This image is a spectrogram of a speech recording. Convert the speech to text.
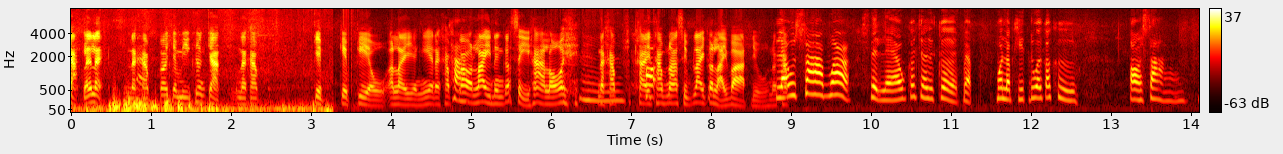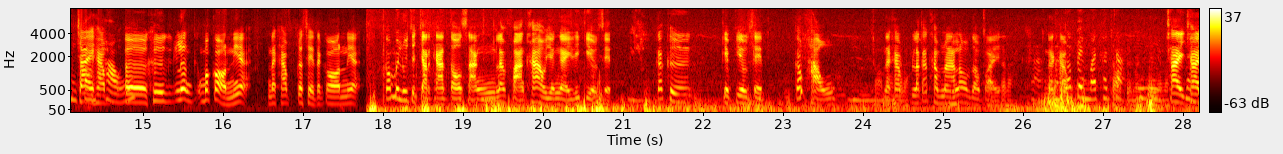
จักรแล้วแหละนะครับ ก็จะมีเครื่องจักรนะครับ เก็บเก็บเกี่ยวอะไรอย่างเงี้ยนะครับค่ะก็ไร่หนึ่งก็4ี่ห้าร้อยอืมนะครับใครเพราะทำนาสิบไร่ก็หลายบาทอยู่นะคแล้รับวทราบว่าเสร็จแล้วก็จะเกิดแบบมลพิษด้วยก็คือ ต่อสั่งมีใช่การครับเผา เออคือเรื่องเมื่อก่อนเนี่ยนะครับเกษตรกรเนี่ยก็ไม่รู้จะจัดการต่อสั่งและฝางข้าวยังไงที่เกี่ยวเสร็จก็คือเก็บเกี่ยวเสร็จก็เผามนะครับ แล้วก็ทำนารอบต่อไป ค่ะนะครับมันก็เป็นวัฏจักรที่ใช่ใช่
